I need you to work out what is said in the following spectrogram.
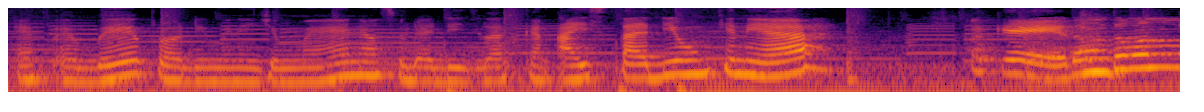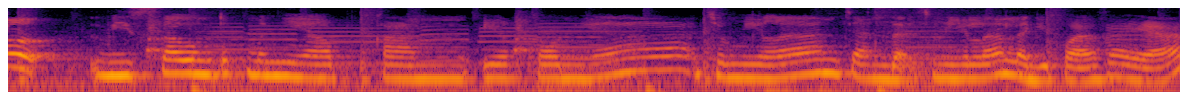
FEB Prodi Manajemen yang sudah dijelaskan Ais tadi mungkin ya. Oke, teman-teman lo bisa untuk menyiapkan earphone-nya, cemilan, canda cemilan lagi puasa ya.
